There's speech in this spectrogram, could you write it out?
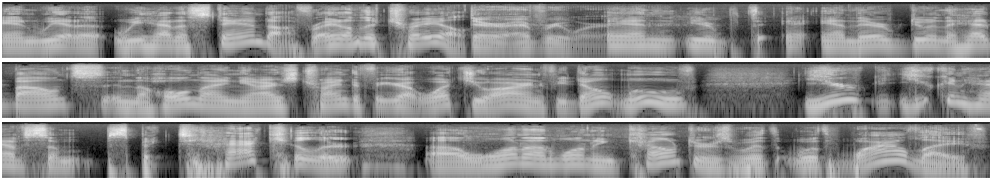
and we had a we had a standoff right on the trail. They're everywhere. and you're and they're doing the head bounce in the whole nine yards, trying to figure out what you are, and if you don't move, you're you can have some spectacular uh, one-on-one encounters with with wildlife.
